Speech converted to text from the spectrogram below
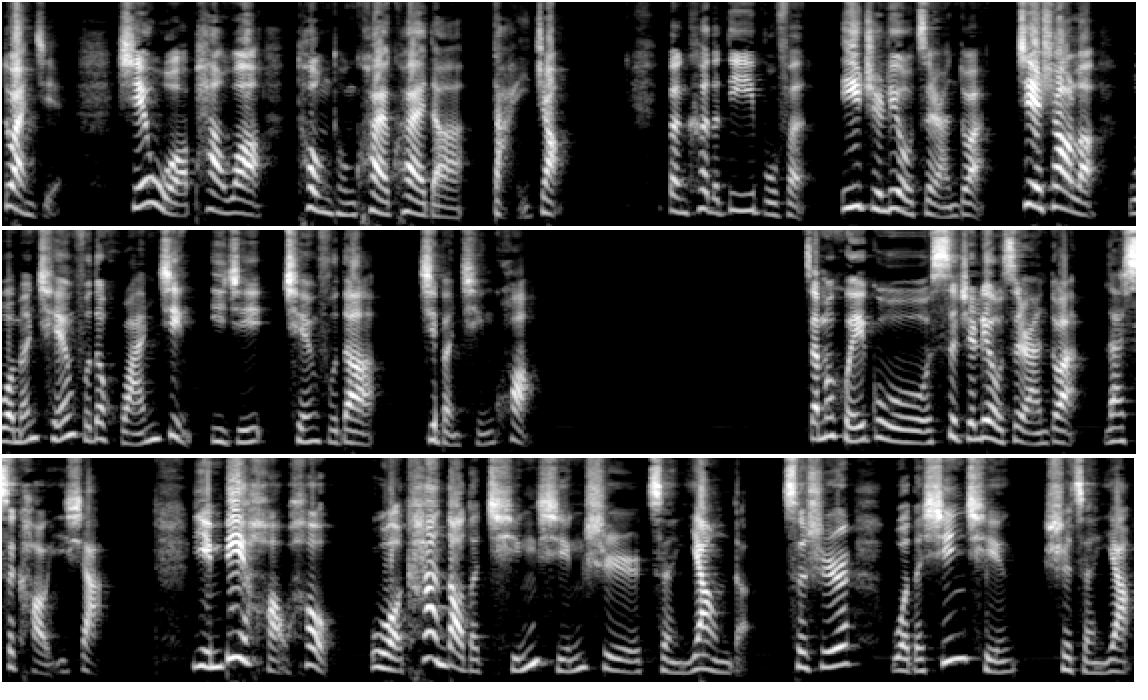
段解写我盼望痛痛快快地打一仗。本课的第一部分一至六自然段介绍了我们潜伏的环境以及潜伏的基本情况。咱们回顾四至六自然段来思考一下，隐蔽好后，我看到的情形是怎样的？此时我的心情是怎样？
